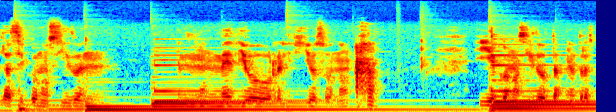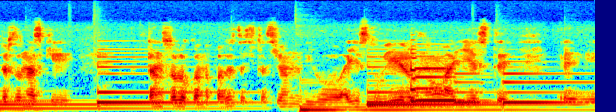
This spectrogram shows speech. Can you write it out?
las he conocido en, un medio religioso, ¿no? Y he conocido también otras personas que tan solo cuando pasó esta situación, digo, ahí estuvieron, ¿no? Ahí este, eh,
